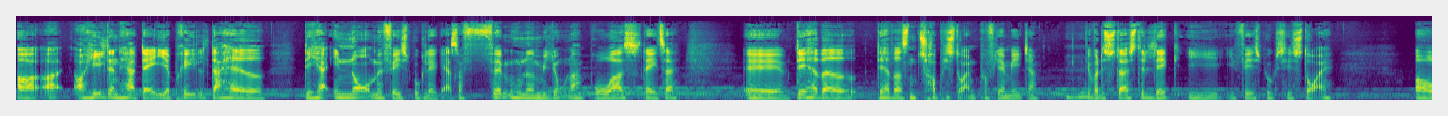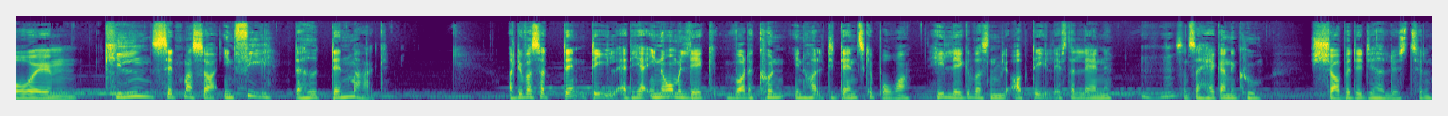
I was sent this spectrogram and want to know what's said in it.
Og, og, og hele den her dag i april, der havde det her enorme Facebook-læg, altså 500 millioner brugeres data, øh, det havde været, det havde været sådan tophistorien på flere medier. Mm-hmm. Det var det største læg i, i Facebooks historie. Og øh, kilden sendte mig så en fil, der hed Danmark. Og det var så den del af det her enorme læk, hvor der kun indholdt de danske brugere. Hele lækket var sådan opdelt efter lande, mm-hmm. sådan så hackerne kunne shoppe det, de havde lyst til.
